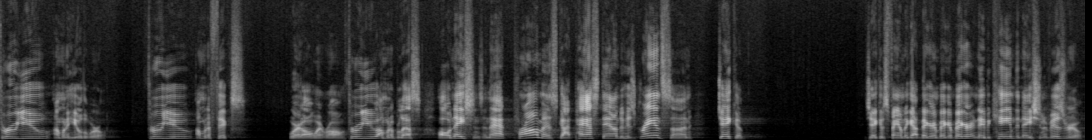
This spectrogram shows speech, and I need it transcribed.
through you, I'm going to heal the world. Through you, I'm going to fix where it all went wrong. Through you, I'm going to bless all nations. And that promise got passed down to his grandson, Jacob. Jacob's family got bigger and bigger and bigger, and they became the nation of Israel.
